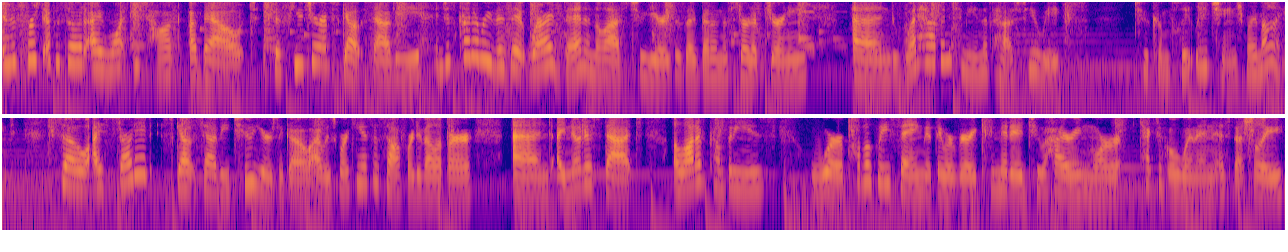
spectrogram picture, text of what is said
in this first episode, I want to talk about the future of Scout Savvy and just kind of revisit where I've been in the last two years as I've been on the startup journey and what happened to me in the past few weeks to completely change my mind. So, I started Scout Savvy two years ago. I was working as a software developer, and I noticed that a lot of companies were publicly saying that they were very committed to hiring more technical women, especially,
